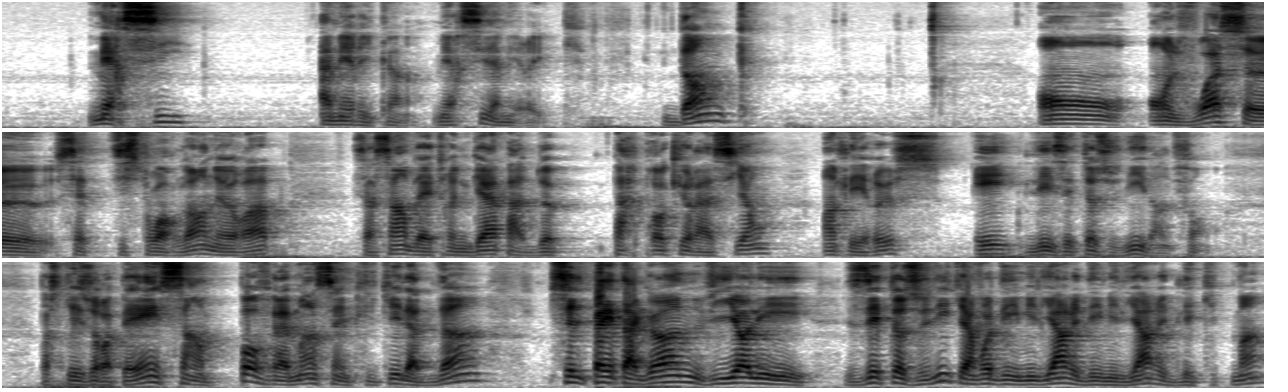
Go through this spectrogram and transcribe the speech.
« Merci, Américains. Merci, l'Amérique. » Donc, on, le voit, cette histoire-là en Europe, ça semble être une guerre par, par procuration entre les Russes et les États-Unis, dans le fond parce que les Européens ne semblent pas vraiment s'impliquer là-dedans. C'est le Pentagone, via les États-Unis, qui envoie des milliards et des milliards et de l'équipement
